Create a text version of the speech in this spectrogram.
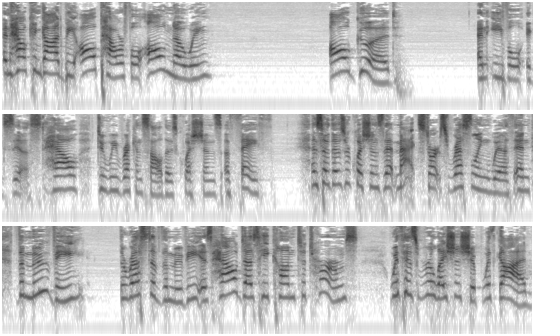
And how can God be all powerful, all knowing, all good, and evil exist? How do we reconcile those questions of faith? And so those are questions that Max starts wrestling with. And the movie, the rest of the movie, is how does he come to terms with his relationship with God.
